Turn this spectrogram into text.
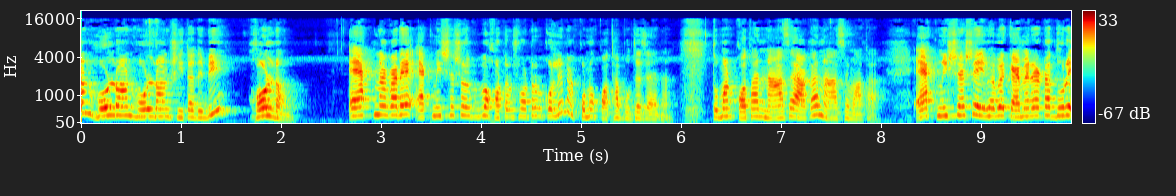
On hold on hold on Sita Devi hold on এক নাগারে এক নিঃশ্বাস ওইভাবে হটর ফটর করলে না কোনো কথা বোঝা যায় না। তোমার কথা না আছে আগা, না আছে মাথা। এক নিঃশ্বাসে এইভাবে ক্যামেরাটা ধরে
